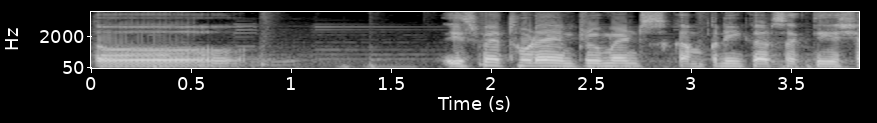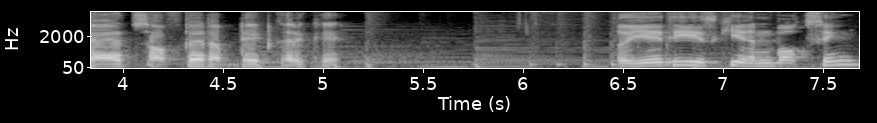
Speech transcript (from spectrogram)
तो इसमें थोड़े इम्प्रूवमेंट्स कंपनी कर सकती है शायद सॉफ्टवेयर अपडेट करके। तो ये थी इसकी अनबॉक्सिंग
